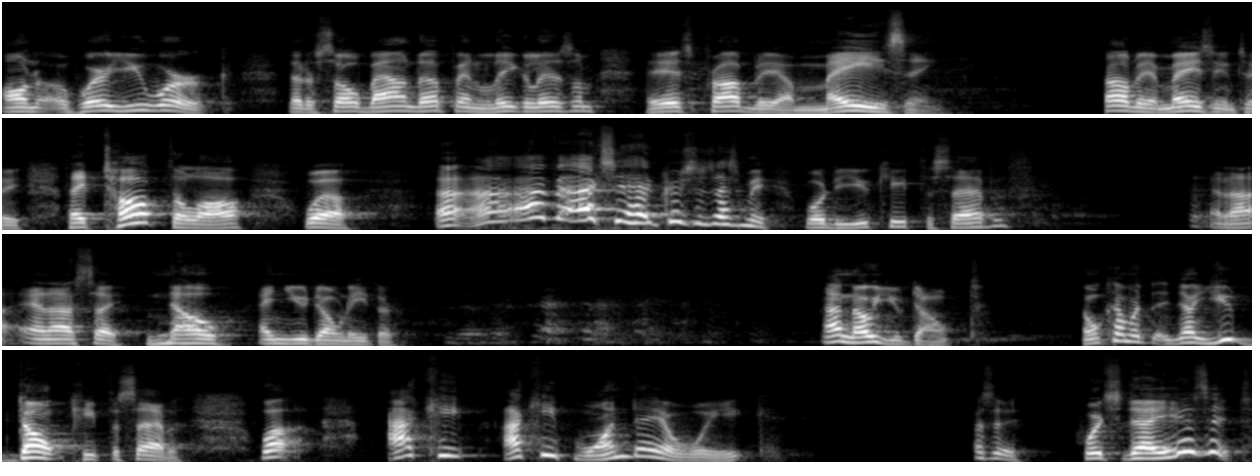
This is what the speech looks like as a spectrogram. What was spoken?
on uh, where you work that are so bound up in legalism, it's probably amazing. Probably amazing to you. They talk the law. Well, I, have actually had Christians ask me, Well, do you keep the Sabbath? And I, and I say, No, and you don't either. I know you don't. Don't come with the, no, you don't keep the Sabbath. Well, I keep I keep one day a week. I said, which day is it?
